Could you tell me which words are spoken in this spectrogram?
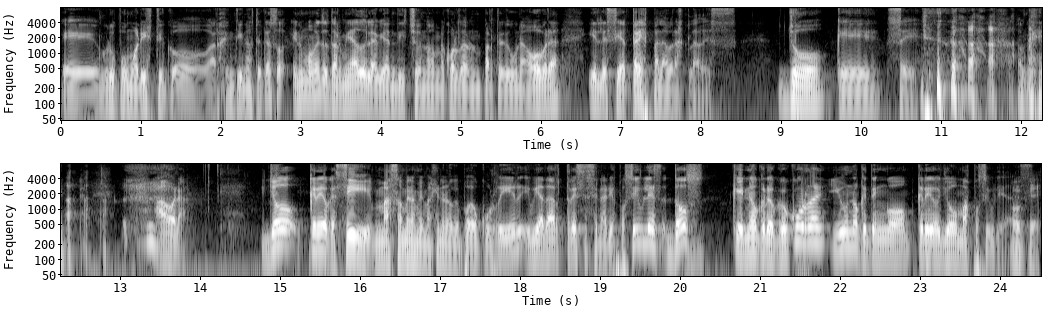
eh, grupo humorístico argentino en este caso, en un momento determinado le habían dicho, no me acuerdo, en parte de una obra, y él decía tres palabras claves. Yo que sé. Ahora, yo creo que sí, más o menos me imagino lo que puede ocurrir, y voy a dar tres escenarios posibles, dos que no creo que ocurran y uno que tengo, creo yo, más posibilidades. Ok.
